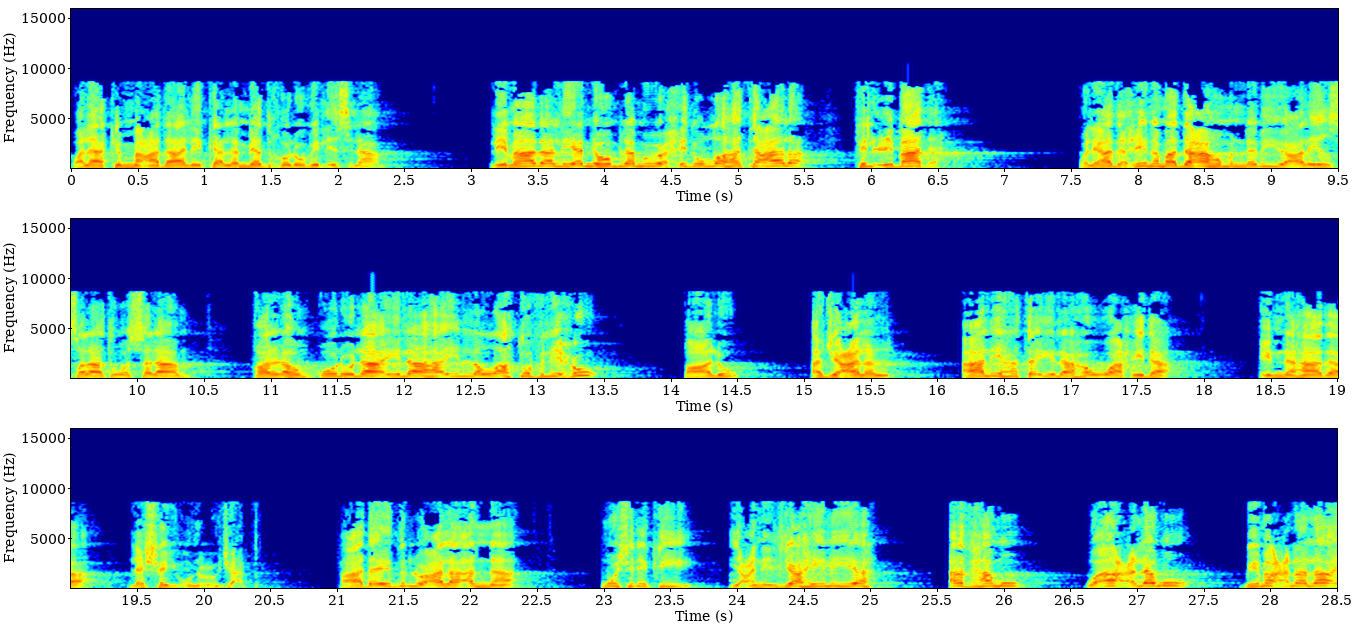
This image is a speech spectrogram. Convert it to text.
ولكن مع ذلك لم يدخلوا في الإسلام. لماذا؟ لأنهم لم يوحدوا الله تعالى في العبادة. ولهذا حينما دعاهم النبي عليه الصلاة والسلام قال لهم قولوا لا إله إلا الله تفلحوا قالوا أجعل الآلهة إلها واحدا إن هذا لشيء عجاب. هذا يدل على أن مشركي يعني الجاهلية افهموا واعلموا بمعنى لا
